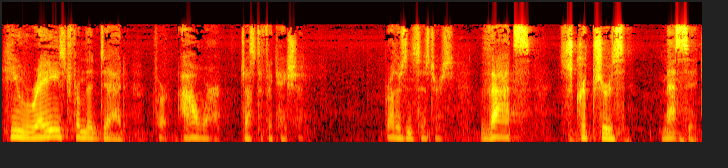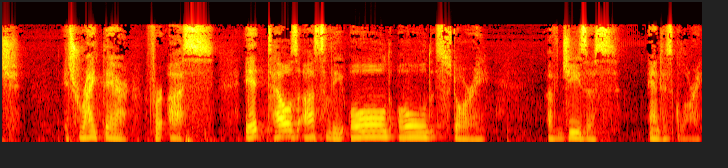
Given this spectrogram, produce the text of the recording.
he raised from the dead for our justification. Brothers and sisters, that's Scripture's message. It's right there for us. It tells us the old, old story of Jesus and his glory.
